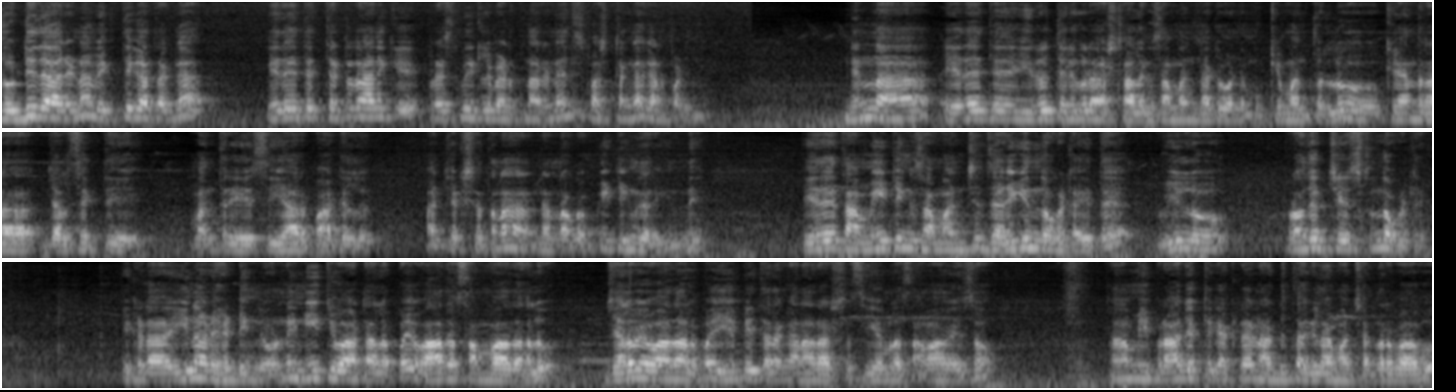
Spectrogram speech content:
దొడ్డిదారిన వ్యక్తిగతంగా ఏదైతే తిట్టడానికి ప్రెస్ మీట్లు పెడుతున్నారనేది స్పష్టంగా కనపడింది. నిన్న ఏదైతే ఇరు తెలుగు రాష్ట్రాలకు సంబంధించినటువంటి ముఖ్యమంత్రులు కేంద్ర జలశక్తి మంత్రి సిఆర్ పాటిల్ అధ్యక్షతన నిన్న ఒక మీటింగ్ జరిగింది. ఏదైతే ఆ మీటింగ్ సంబంధించి జరిగింది ఒకటైతే వీళ్ళు ప్రొజెక్ట్ చేసుకుంది ఒకటి. ఇక్కడ ఈనాడు హెడ్డింగ్ చూడండి నీటి వాటాలపై వాద సంవాదాలు జల వివాదాలపై ఏపీ తెలంగాణ రాష్ట్ర సీఎంల సమావేశం. మీ ప్రాజెక్టుకి ఎక్కడైనా అడ్డు తగిలామా చంద్రబాబు?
